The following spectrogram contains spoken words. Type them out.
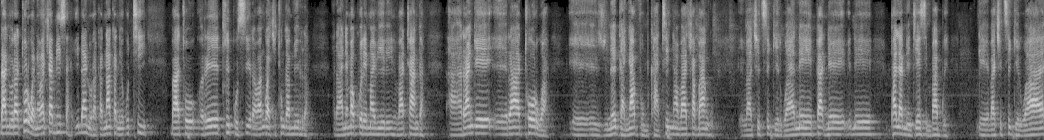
Danho ratorwa navachamisa idanho rakanaka nekuti bato retriple c ravanga vachitungamirira. Raane makore maviri vatanga. Uh, range eh, ratorwa e, zvine ganyabvu mukati navachabangu vachitsigirwa neparamende ne, yezimbabwe e, vachitsigirwa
